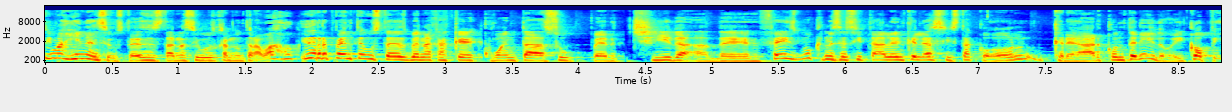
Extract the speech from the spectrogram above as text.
Imagínense, ustedes están así buscando un trabajo y de repente ustedes ven acá que cuenta súper chida de Facebook necesita alguien que le asista con crear contenido y copy.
